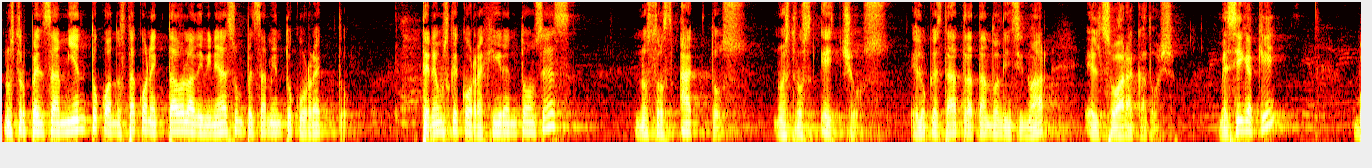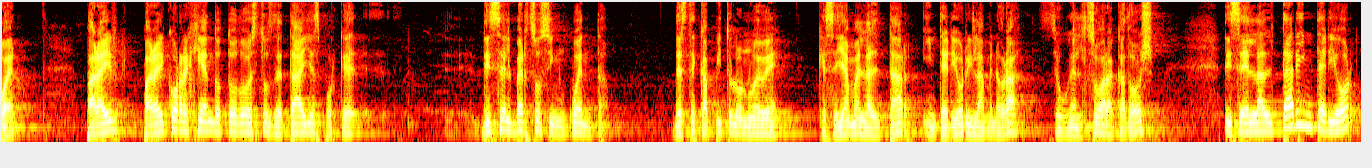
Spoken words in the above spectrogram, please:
nuestro pensamiento cuando está conectado a la divinidad es un pensamiento correcto. Tenemos que corregir entonces nuestros actos, nuestros hechos. Es lo que está tratando de insinuar el Zohar Kadosh. ¿Me sigue aquí? Bueno, para ir, para ir corrigiendo todos estos detalles, porque eh, dice el verso 50 de este capítulo 9, que se llama el altar interior y la menorá, según el Zohar Kadosh, dice, el altar interior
